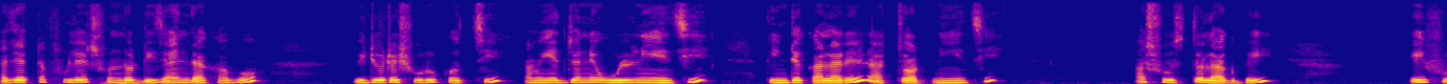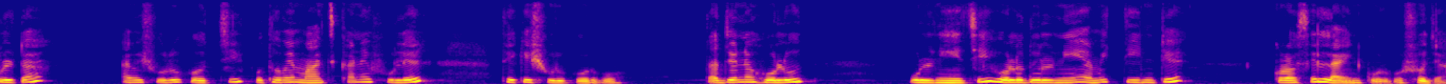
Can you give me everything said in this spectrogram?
আজ একটা ফুলের সুন্দর ডিজাইন দেখাবো। ভিডিওটা শুরু করছি। আমি এর জন্য উল নিয়েছি, তিনটে কালারের আর চট নিয়েছি, আর সুস্থ লাগবেই। এই ফুলটা আমি শুরু করছি। প্রথমে মাঝখানে ফুলের থেকে শুরু করব। তার জন্য হলুদ উল নিয়েছি। হলুদ উল নিয়ে আমি তিনটে ক্রসের লাইন করব সোজা।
